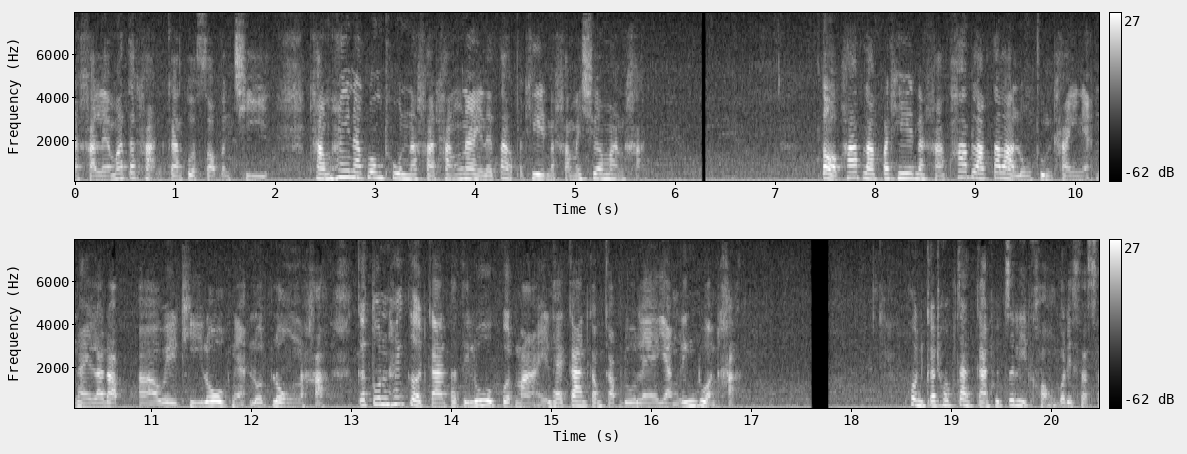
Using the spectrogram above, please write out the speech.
นะคะ และมาตรฐานการตรวจสอบบัญชีทำให้นักลงทุนนะคะ ทั้งในและต่างประเทศนะคะ ไม่เชื่อมั่นค่ะ ต่อภาพลักษณ์ประเทศนะคะ ภาพลักษณ์ตลาดลงทุนไทยเนี่ยในระดับเวทีโลกเนี่ยลดลงนะคะ กระตุ้นให้เกิดการปฏิรูปกฎหมาย และการกำกับดูแลอย่างเร่งด่วนค่ะ ผลกระทบจากการทุจริตของบริษัทส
